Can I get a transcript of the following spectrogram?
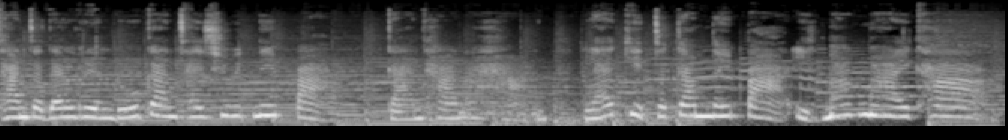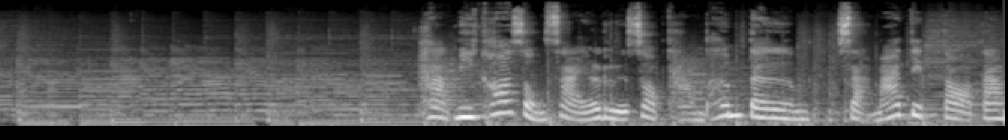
ท่านจะได้เรียนรู้การใช้ชีวิตในป่า การทานอาหาร และกิจกรรมในป่าอีกมากมายค่ะ หากมีข้อสงสัยหรือสอบถามเพิ่มเติม สามารถติดต่อตาม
